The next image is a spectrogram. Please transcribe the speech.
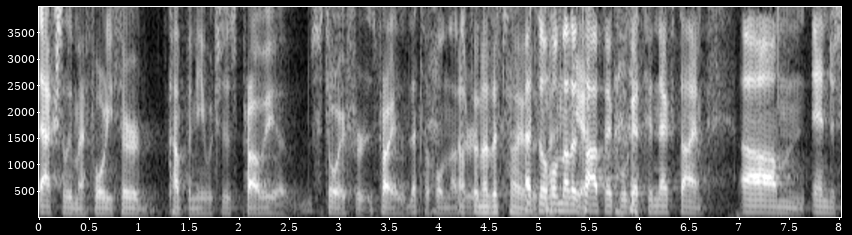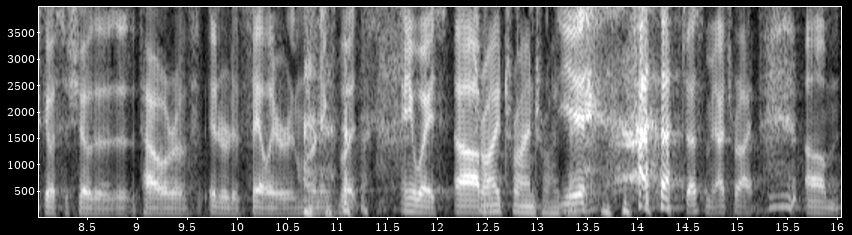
actually my 43rd company, which is probably a story for. It's probably that's a whole nother. That's another tale, That's a whole nother Yeah. topic we'll get to next time. Um, and just goes to show the, the, the power of iterative failure and learnings. But, anyways, um, try, try, and try again. yeah, trust me, I tried. Um,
